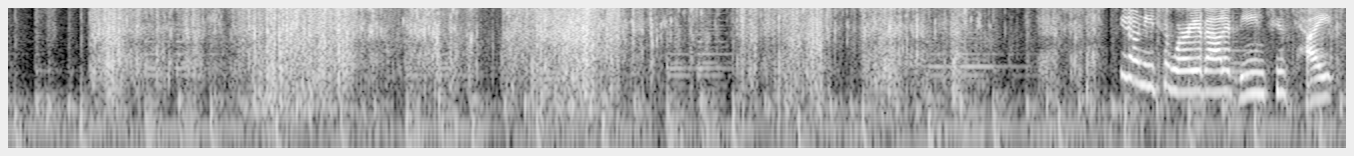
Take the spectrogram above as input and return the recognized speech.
You don't need to worry about it being too tight.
